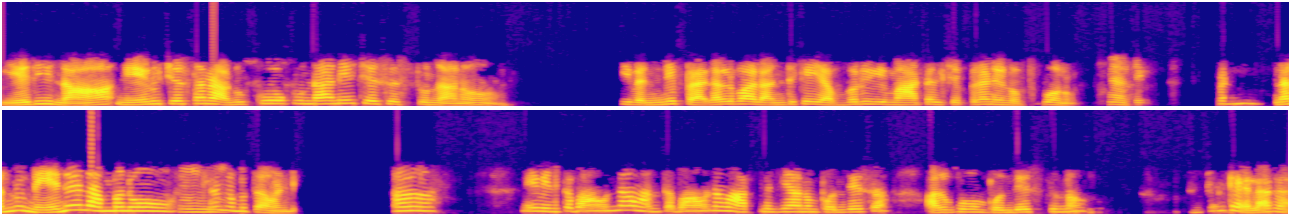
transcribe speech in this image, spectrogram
ఏది నా నేను చేస్తాను అనుకోకుండానే చేసేస్తున్నాను. ఇవన్నీ ప్రగల్భాలు. అందుకే ఎవ్వరు ఈ మాటలు చెప్పినా నేను ఒప్పుకోను. నన్ను నేనే నమ్మను. మ్మ్. ఎట్లా నమ్ముతామండి? ఆ మేము ఇంత బాగున్నాం అంత బాగున్నాం ఆత్మజ్ఞానం పొందేసాం అనుభవం పొందేస్తున్నాం. అంటుంటే ఎలాగా?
